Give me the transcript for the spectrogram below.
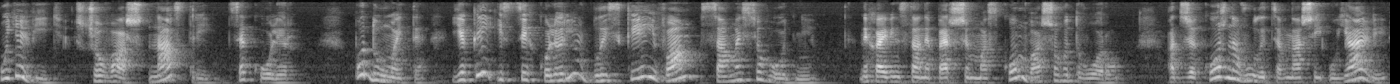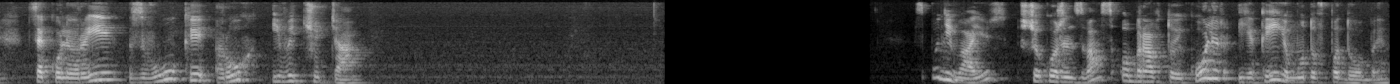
Уявіть, що ваш настрій це колір. Подумайте, який із цих кольорів близький вам саме сьогодні. Нехай він стане першим мазком вашого твору. Адже кожна вулиця в нашій уяві це кольори, звуки, рух і відчуття. Сподіваюсь, що кожен з вас обрав той колір, який йому до вподоби.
